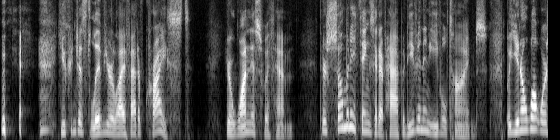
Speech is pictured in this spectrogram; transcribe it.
you can just live your life out of Christ, your oneness with Him. There's so many things that have happened, even in evil times. But you know what we're,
